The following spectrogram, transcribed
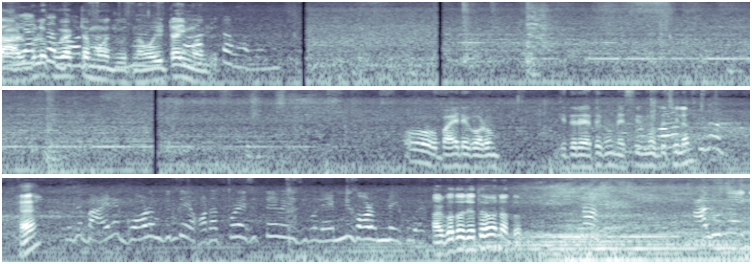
তারগুলো খুব একটা মজবুত না ওইটাই মজবুত। ও বাইরে গরম। ভিতরে এতক্ষণ এসির মধ্যে ছিলাম। হ্যাঁ? বাইরে গরম কিন্তু হঠাৎ করে বেরিয়েছি বলে এমনি গরম নেই খুব আর কোথাও যেতে হবে না তো? না। এনে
